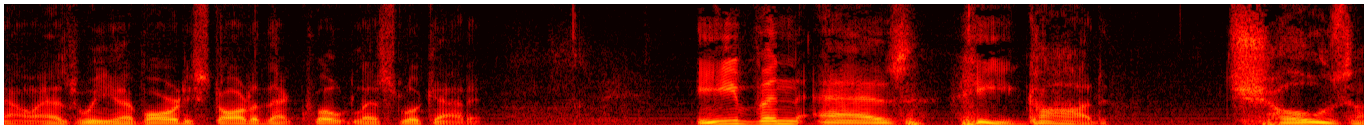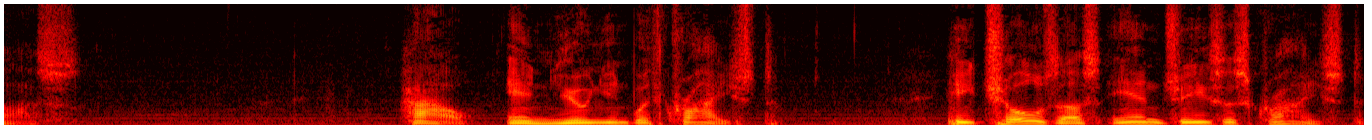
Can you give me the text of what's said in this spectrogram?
Now, as we have already started that quote, let's look at it. Even as He, God, chose us. How? In union with Christ. He chose us in Jesus Christ.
